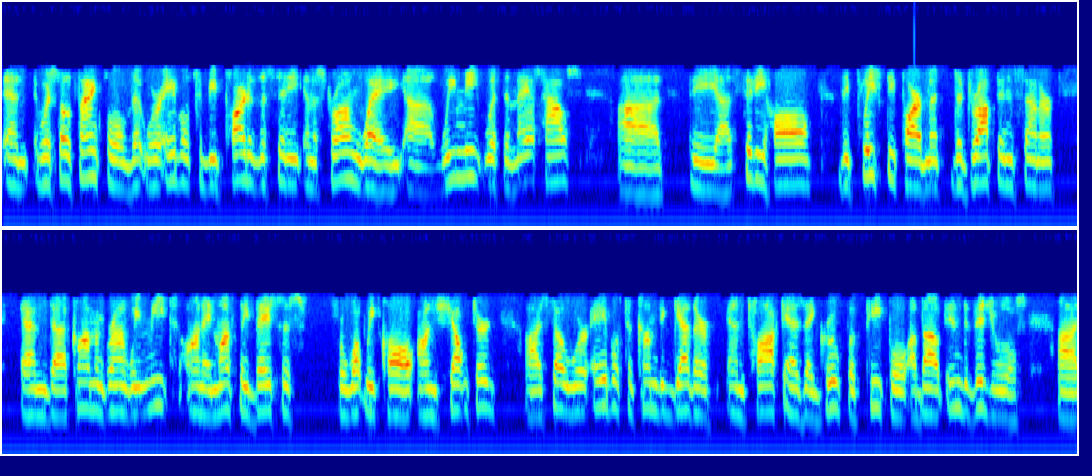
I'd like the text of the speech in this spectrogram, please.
and we're so thankful that we're able to be part of the city in a strong way. Uh, we meet with the mass house. Uh, the uh, city hall, the police department, the drop-in center, and uh, Common Ground. We meet on a monthly basis for what we call unsheltered. Uh, so we're able to come together and talk as a group of people about individuals uh,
